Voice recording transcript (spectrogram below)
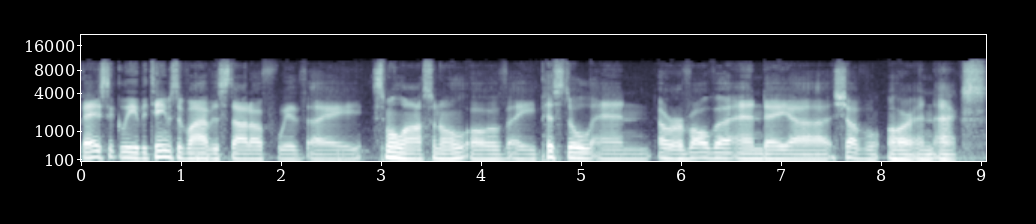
Basically, the Team Survivors start off with a small arsenal of a pistol and a revolver and a uh, shovel or an axe.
